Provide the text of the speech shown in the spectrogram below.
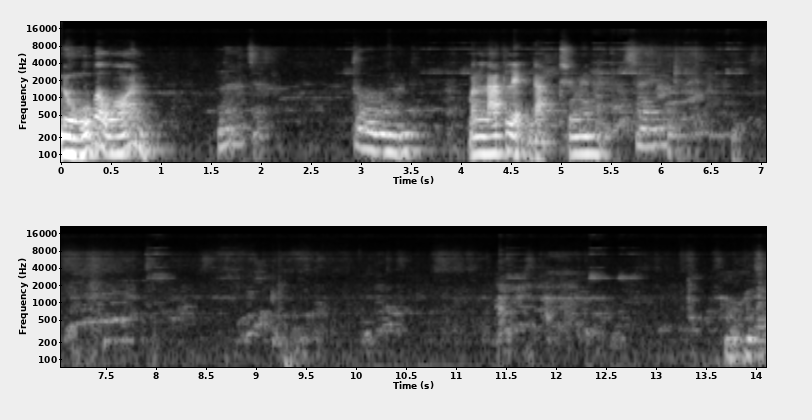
หนูปะวอนน่าจะตัวประมาณมันรัดเหล็กดัดใช่ไหมใช่ครับเขาก็จะ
